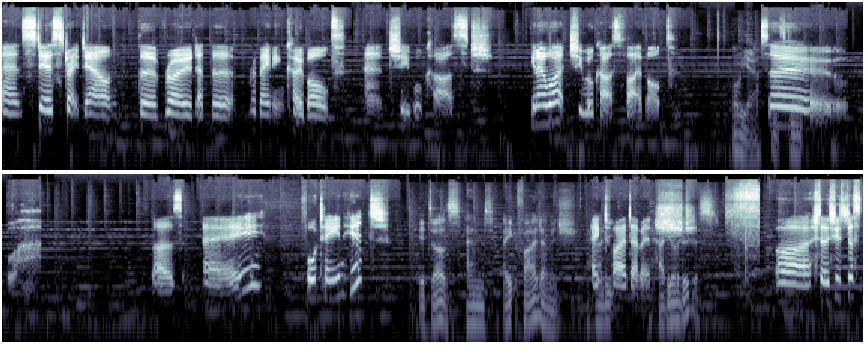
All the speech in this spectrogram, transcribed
and stares straight down the road at the remaining kobold, and she will cast. You know what? She will cast firebolt. Oh yeah. let's do it. So does a fourteen hit? it does, and eight fire damage. How Eight do you- fire damage. How do you want to do this? Uh, so she's just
